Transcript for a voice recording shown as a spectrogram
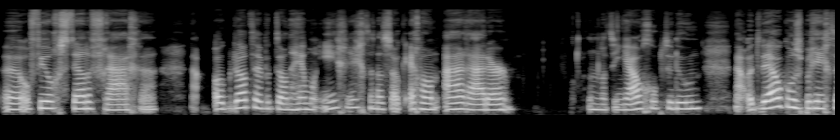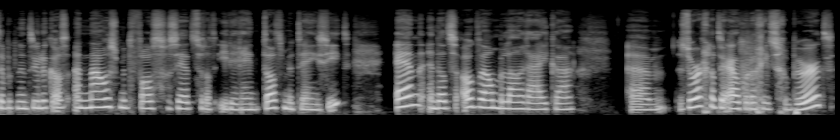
of veel gestelde vragen. Nou, ook dat heb ik dan helemaal ingericht. En dat is ook echt wel een aanrader om dat in jouw groep te doen. Nou, het welkomstbericht heb ik natuurlijk als announcement vastgezet, zodat iedereen dat meteen ziet. En, en dat is ook wel een belangrijke, Um, zorg dat er elke dag iets gebeurt.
